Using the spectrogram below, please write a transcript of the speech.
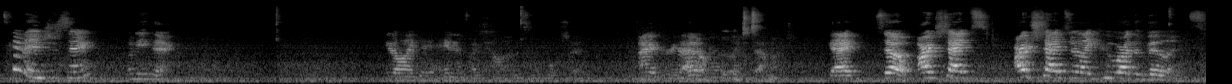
It's kind of interesting. What do you think? You don't like it? Hayden's like, oh, this is bullshit. I agree. I don't really like it that much. Okay? So, archetypes. Archetypes are like, who are the villains?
